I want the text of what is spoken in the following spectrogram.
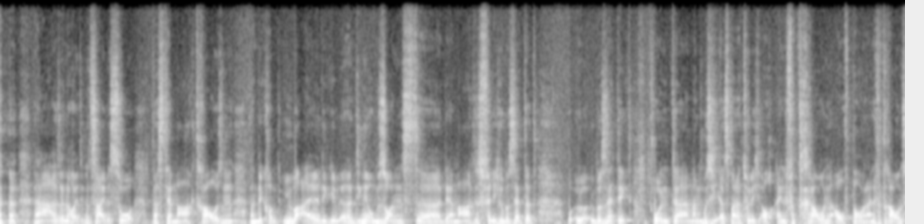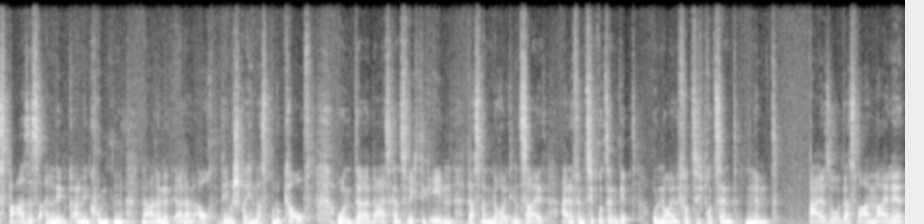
ja, also in der heutigen Zeit ist so, dass der Markt draußen, man bekommt überall die äh, Dinge umsonst, äh, der Markt ist völlig übersättigt, übersättigt und äh, man muss sich erstmal natürlich auch ein Vertrauen aufbauen, eine Vertrauensbasis an den, an den Kunden, na, damit er dann auch dementsprechend das Produkt kauft. Und äh, da ist ganz wichtig eben, dass man in der heutigen Zeit 51% gibt und 49% nimmt. Also, das waren meine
